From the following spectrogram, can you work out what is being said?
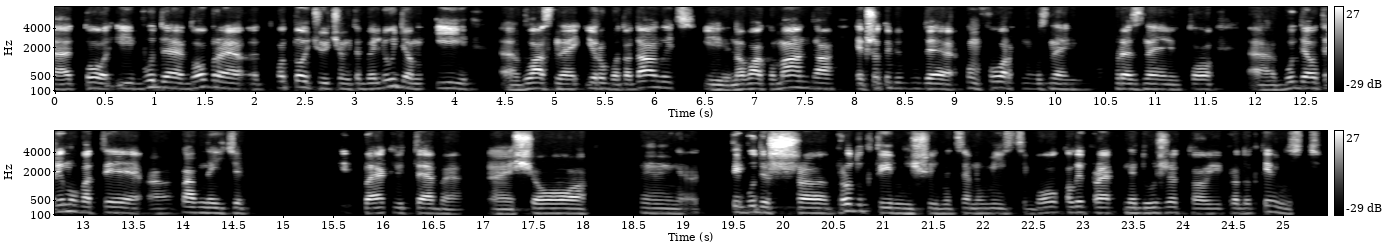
е, то і буде добре оточуючим тебе людям, і власне і роботодавець, і нова команда. Якщо тобі буде комфортно з нею, добре з нею, то е, буде отримувати е, певний фідбек від тебе, е, що ти будеш е, продуктивніший на цьому місці, бо коли проект не дуже, то і продуктивність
